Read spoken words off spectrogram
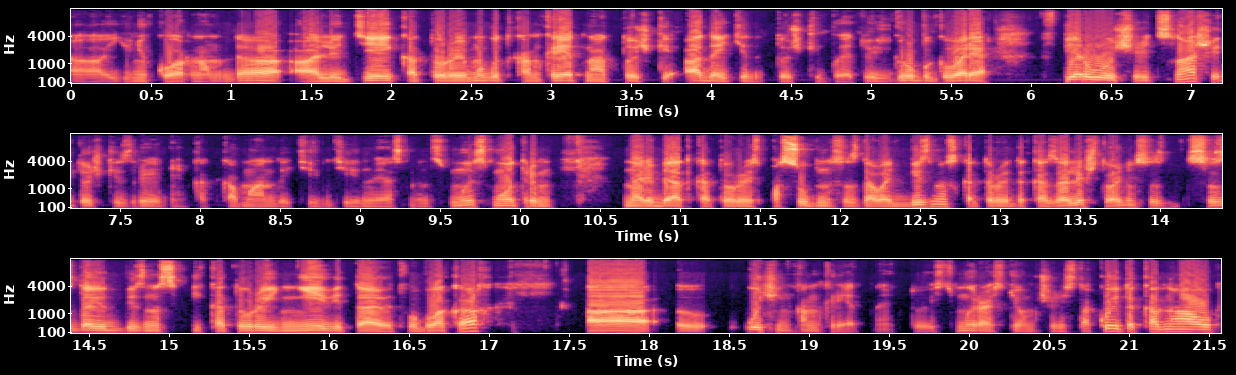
э, юникорном, да, а людей, которые могут конкретно от точки А дойти до точки Б. То есть, грубо говоря, в первую очередь с нашей точки зрения, как команды TMT Investments, мы смотрим на ребят, которые способны создавать бизнес, которые доказали, что они создают бизнес и которые не витают в облаках, а э, очень конкретные. То есть мы растем через такой-то канал,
